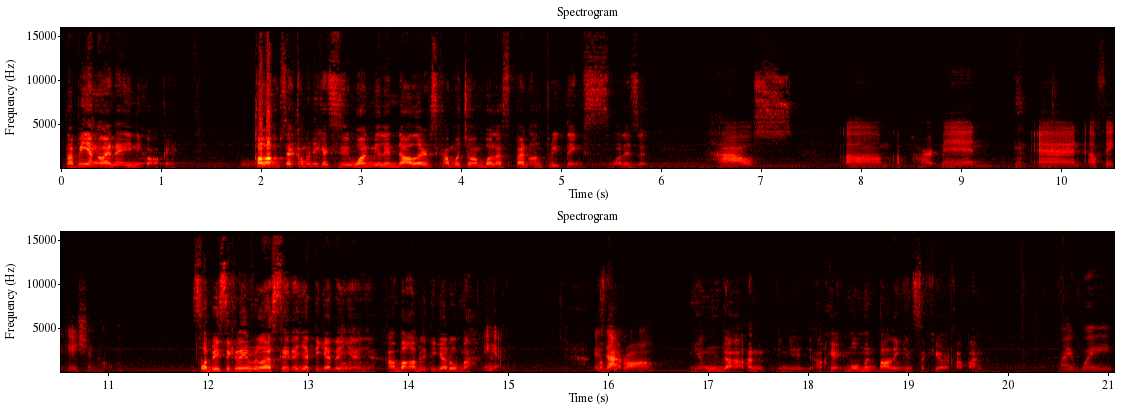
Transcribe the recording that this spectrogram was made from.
Tapi yang lainnya ini kok oke. Kalau misalnya kamu dikasih one million dollars, kamu cuma boleh spend on three things. What is it? House, um, apartment, and a vacation home. So basically real estate aja tiga tiganya. Kamu bakal beli tiga rumah. Iya. gitu. Is Oke. that wrong? Ya enggak kan ini aja. Oke, momen paling insecure kapan? My weight.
